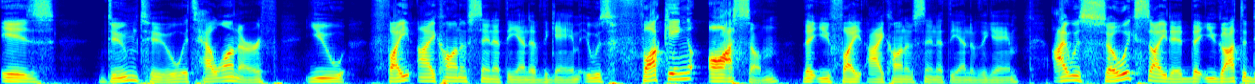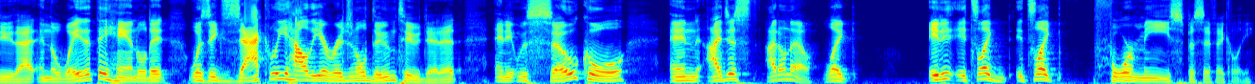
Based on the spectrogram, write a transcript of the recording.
is Doom 2, it's Hell on Earth. You fight Icon of Sin at the end of the game. It was fucking awesome that you fight Icon of Sin at the end of the game. I was so excited that you got to do that, and the way that they handled it was exactly how the original Doom 2 did it, and it was so cool. And I just, I don't know, like, it it's like it's like for me specifically.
